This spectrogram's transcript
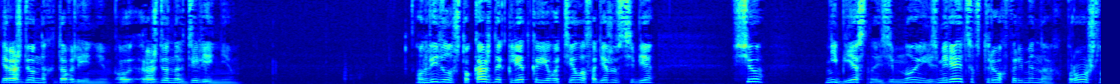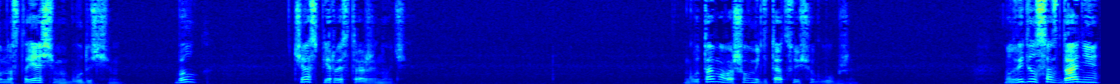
и рожденных давлением, о, рожденных делением. Он видел, что каждая клетка его тела содержит в себе все небесное, земное, измеряется в трех временах – прошлом, настоящем и будущем. Был час первой стражи ночи. Гутама вошел в медитацию еще глубже. Он видел создание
